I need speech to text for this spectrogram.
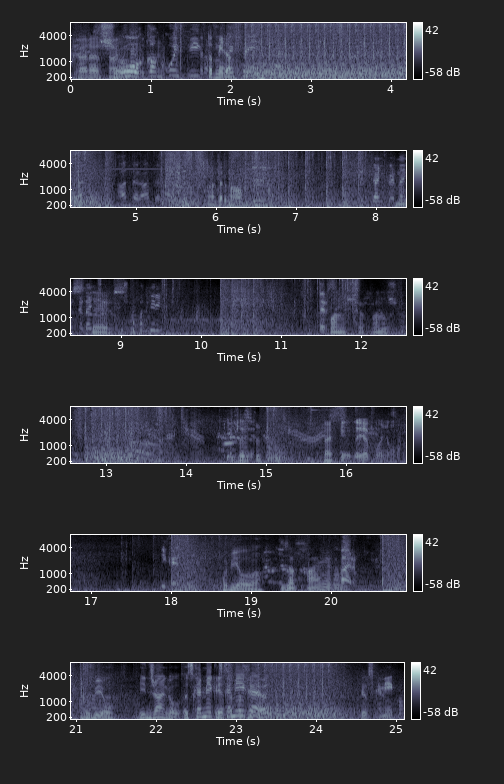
Хорошо. О, какой пик! Топ мидл. Андер, андер. Надо, но. Данька, Данька, Данька. Подбери. Кон еще, кон еще. За этот труп. Да, я понял. Никает. Убил его. За. Fire. Убил. И jungle. Э, Скамейка, скамейка! Бил скамейку.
